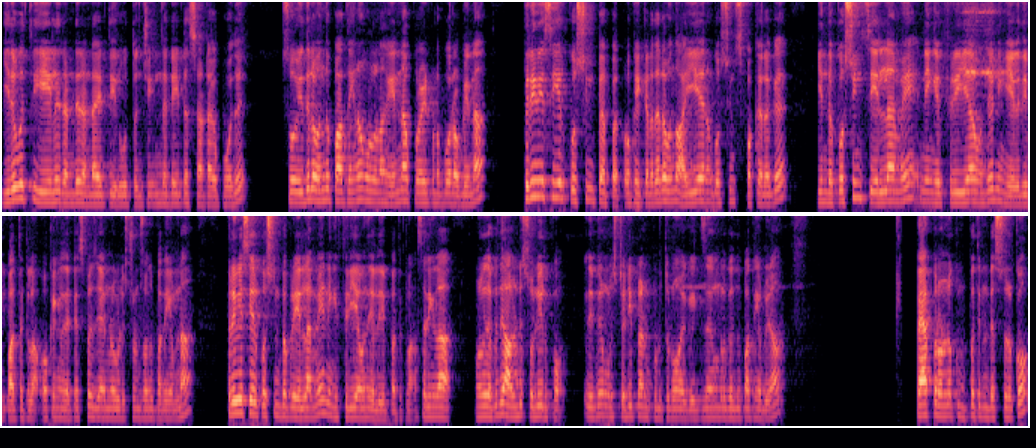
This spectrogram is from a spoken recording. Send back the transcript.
இருபத்தி ஏழு ரெண்டு ரெண்டாயிரத்தி இருபத்தஞ்சு இந்த டேட்டில் ஸ்டார்ட் ஆக போகுது. ஸோ இதில் வந்து பார்த்தீங்கன்னா உங்களுக்கு நாங்கள் என்ன ப்ரொவைட் பண்ண போகிறோம் அப்படின்னா previous year question paper okay கிட்டத்தட்ட வந்து ஐயாயிரம் கொஸ்டின்ஸ் பக்கம் இந்த கொஸ்டின்ஸ் எல்லாமே நீங்கள் ஃப்ரீயாக வந்து நீங்கள் எழுதி பார்த்துக்கலாம். ஓகேங்களா இந்த டெஸ்ட் ஜாயின் பண்ணக்கூடிய ஸ்டூடெண்ட்ஸ் வந்து பார்த்தீங்கன்னா ப்ரீவியஸ் இயர் கொஸ்டின் பேப்பர் எல்லாமே நீங்கள் ஃப்ரீயாக வந்து எழுதி பார்த்துக்கலாம். சரிங்களா? உங்களுக்கு இதை பற்றி ஆல்ரெடி சொல்லியிருப்போம் இதுமாரி உங்களுக்கு ஸ்டடி பிளான் கொடுத்துருவோம். எக்ஸாம்பிளுக்கு வந்து பார்த்தீங்க அப்படின்னா பேப்பர் ஒன்றுக்கு முப்பத்தி ரெண்டு டெஸ்ட் இருக்கும்.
